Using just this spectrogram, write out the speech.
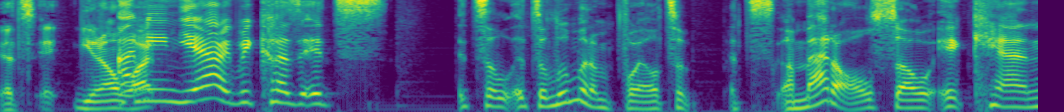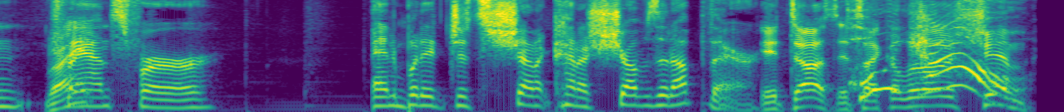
it's it- you know what? I mean, yeah, because it's it's a it's aluminum foil. It's a it's a metal, so it can Right. transfer. And but it just sho- kind of shoves it up there. It does. It's like a little cow! shim.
